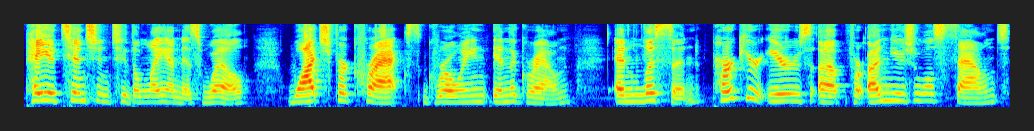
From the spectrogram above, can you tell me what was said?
Pay attention to the land as well. Watch for cracks growing in the ground and listen. Perk your ears up for unusual sounds,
